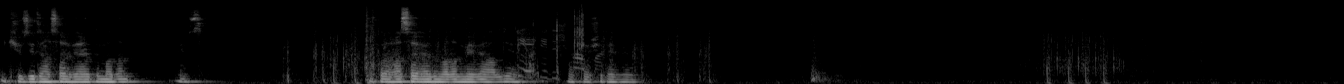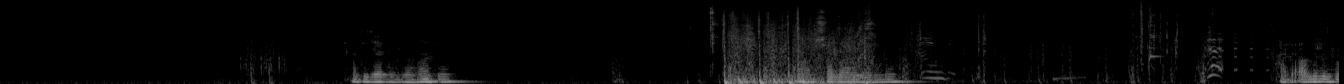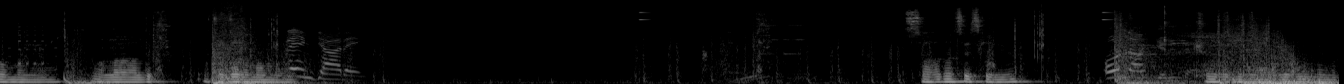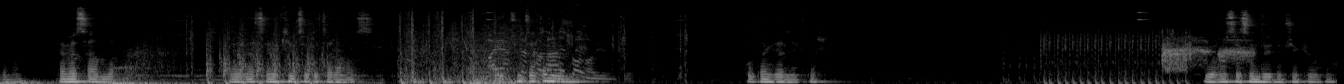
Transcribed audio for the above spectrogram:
207 hasar verdim adam. Neyse. O kadar hasar verdim adam beni aldı ya. Başka bir şey demiyorum. Hadi gel buradan hadi. Maşallah yerinde. Hadi alırız bombayı ya. Vallahi aldık. Oturdalım bombayı. Sağdan ses geliyor. Kör oldum ya. Gördüm ben adamı. Hemen sağımda. Yani seni kimse kurtaramaz. Ayakta takım oyuncu. Buradan gelecekler. Yorun sesini duydum çünkü oradan.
